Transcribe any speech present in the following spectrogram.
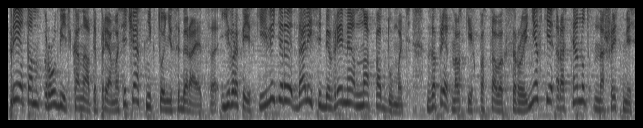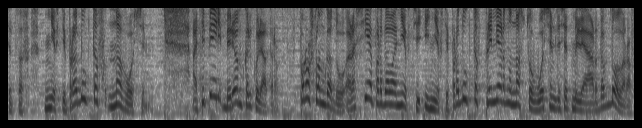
При этом рубить канаты прямо сейчас никто не собирается. Европейские лидеры дали себе время на подумать. Запрет морских поставок сырой нефти растянут на 6 месяцев, нефтепродуктов на 8. А теперь берем калькулятор. В прошлом году Россия продала нефти и нефтепродуктов примерно на 180 миллиардов долларов.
